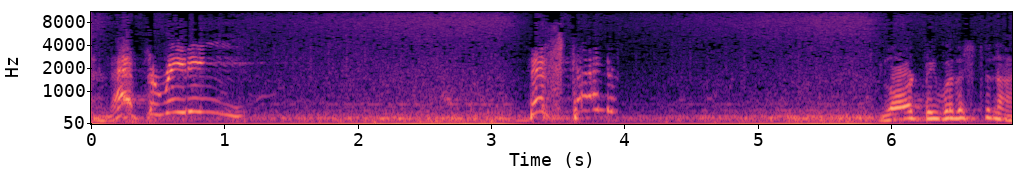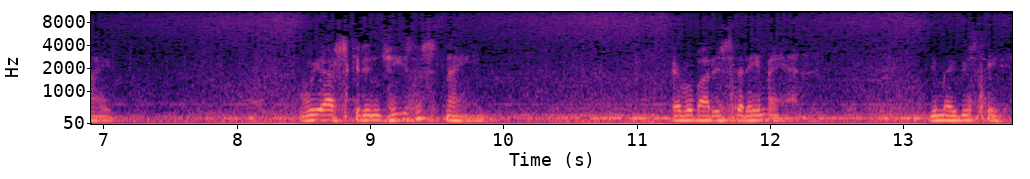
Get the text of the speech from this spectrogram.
And after reading this kind of Lord, be with us tonight. We ask it in Jesus' name. Everybody said amen. You may be seated.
